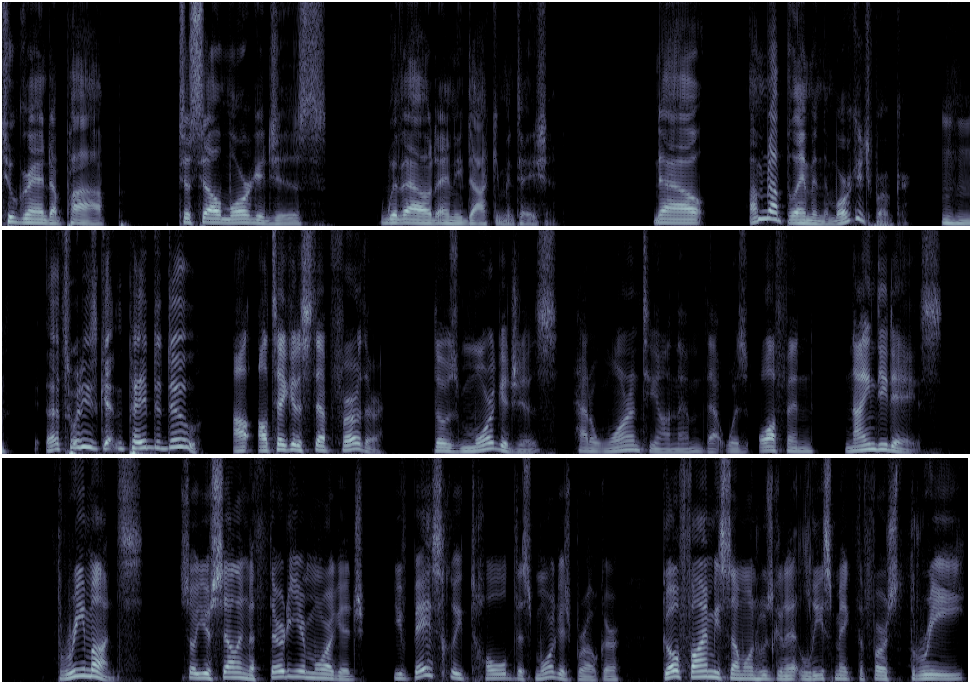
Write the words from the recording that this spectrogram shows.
two grand a pop to sell mortgages without any documentation. Now, I'm not blaming the mortgage broker. Mm-hmm. That's what he's getting paid to do. I'll, I'll take it a step further. Those mortgages had a warranty on them that was often 90 days, three months. So you're selling a 30 year mortgage. You've basically told this mortgage broker, go find me someone who's going to at least make the first three,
